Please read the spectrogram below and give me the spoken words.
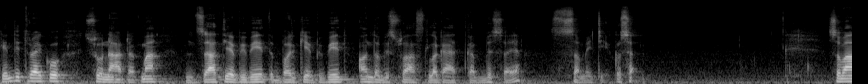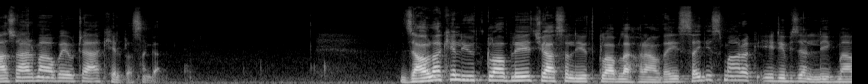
केन्द्रित रहेको सो नाटकमा जातीय विभेद वर्गीय विभेद अन्धविश्वास लगायतका विषय समेटिएको छ। समाचारमा अब एउटा खेल प्रसङ्ग। जावला खेल युथ क्लबले च्यासल युथ क्लबलाई हराउँदै शहीद स्मारक ए डिभिजन लिगमा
